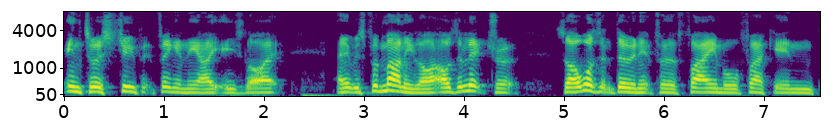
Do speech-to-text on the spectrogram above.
into a stupid thing in the eighties, like, and it was for money. Like, I was illiterate, so I wasn't doing it for fame or fucking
